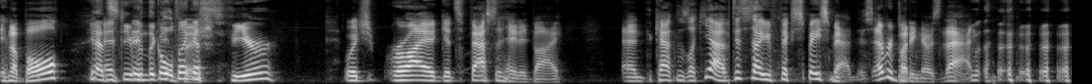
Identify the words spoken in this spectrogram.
in a bowl, Yeah, it's And Stephen It- the It's like a Goldfish. sphere. which Raraiya gets fascinated by. And the captain's like, Yeah, this is how you fix space madness. Everybody knows that.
